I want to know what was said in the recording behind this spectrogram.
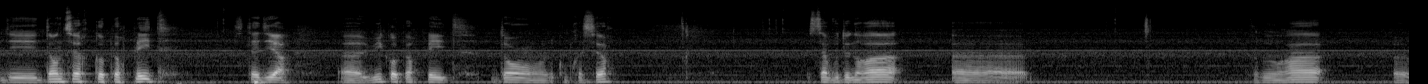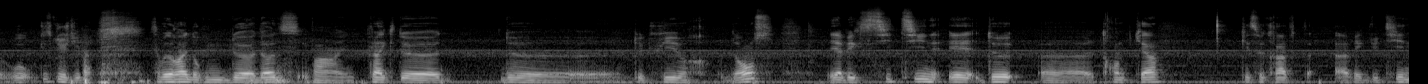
des Dancer Copper Plate, c'est-à-dire euh, 8 Copper Plate dans le compresseur, ça vous donnera euh, ça vous donnera euh, oh, qu'est-ce que je dis là? Ça vous donnera donc une, enfin, une plaque de, de cuivre dense et avec 6 tin et 2 euh, 30k qui se craft avec du tin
